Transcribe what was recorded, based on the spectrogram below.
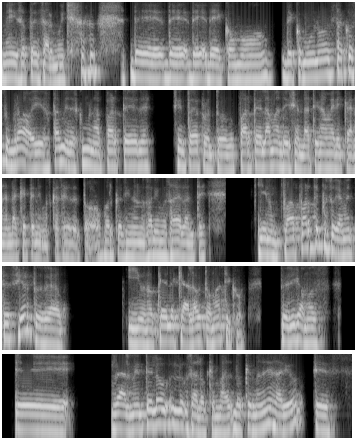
me hizo pensar mucho de, de, de, de, cómo, de cómo uno está acostumbrado y eso también es como una parte, de, siento de pronto, parte de la maldición latinoamericana en la que tenemos que hacer de todo porque si no nos salimos adelante. Y en una parte, pues obviamente es cierto, o sea, y uno que le queda al automático. Entonces, digamos, eh, realmente lo, lo, o sea, lo, que más, lo que es más necesario es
